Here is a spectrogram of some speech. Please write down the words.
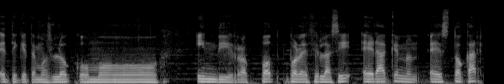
etiquetémoslo como indie rock pop, por decirlo así, era que no- es tocar.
